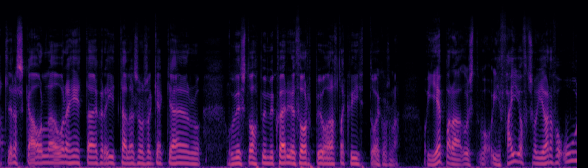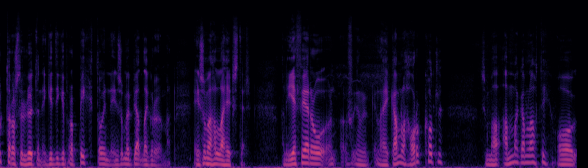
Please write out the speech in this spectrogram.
allir að skála og voru að hitta einhverja ítala sem var svo geggjaður og, og við stoppum í hverju þorpi og var alltaf hvít og eitthvað svona. Og ég bara, þú veist, ég fæ oft svo, ég var að fá útrástur hlutin, ég get ekki bara byggt á inni eins og með Bjarnagröfumann, eins og með Halla Hipster. Þannig ég fer og næði gamla hárkollu sem amma gamla átti og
